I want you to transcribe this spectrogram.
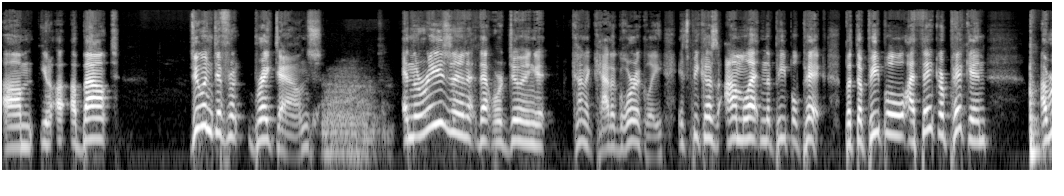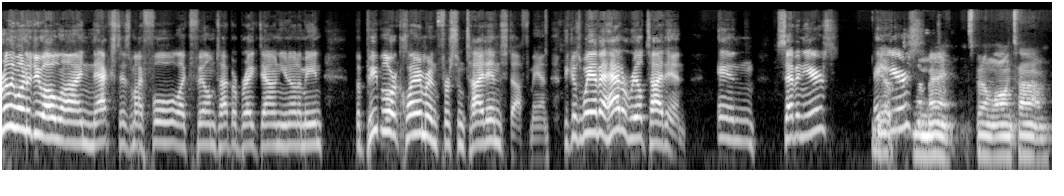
um, you know, about doing different breakdowns. And the reason that we're doing it kind of categorically, it's because I'm letting the people pick. But the people I think are picking I really want to do O line next as my full like film type of breakdown. You know what I mean? But people are clamoring for some tight end stuff, man, because we haven't had a real tight end in seven years, eight Yep, years. man, it's been a long time.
